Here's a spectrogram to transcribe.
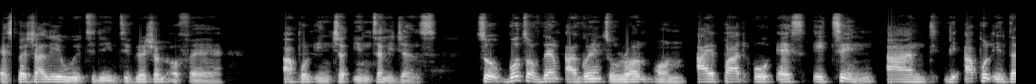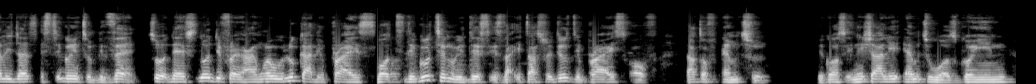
especially with the integration of uh, Apple Intelligence. So both of them are going to run on iPad OS 18 and the Apple Intelligence is still going to be there. So there's no difference. And when we look at the price, but the good thing with this is that it has reduced the price of that of M2 because initially M2 was going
